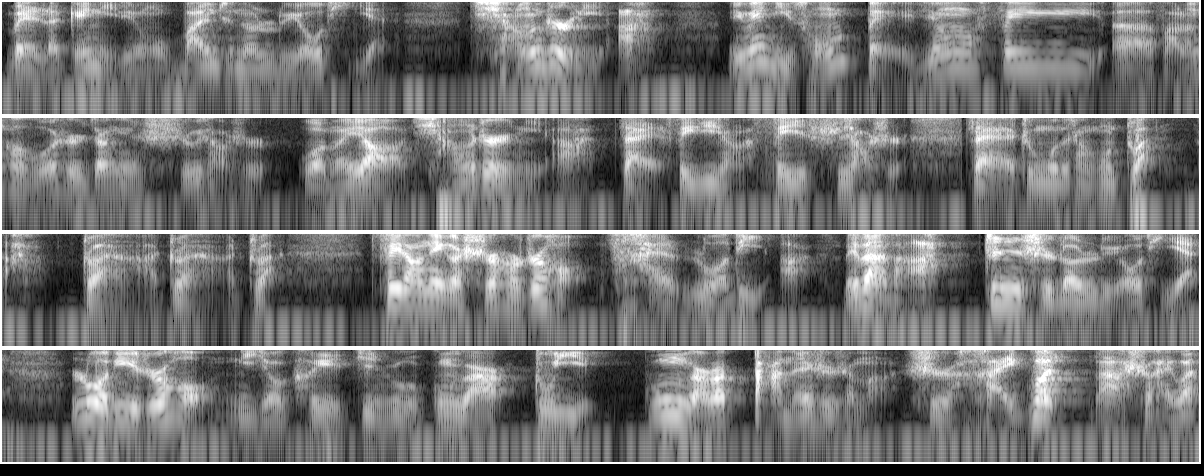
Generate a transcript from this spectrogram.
为了给你这种完全的旅游体验，强制你啊，因为你从北京飞呃法兰克福是将近十个小时，我们要强制你啊在飞机上飞十小时，在中国的上空转啊转啊转啊转，飞到那个时候之后才落地啊，没办法啊，真实的旅游体验，落地之后你就可以进入公园，注意。公园的大门是什么？是海关啊，是海关。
